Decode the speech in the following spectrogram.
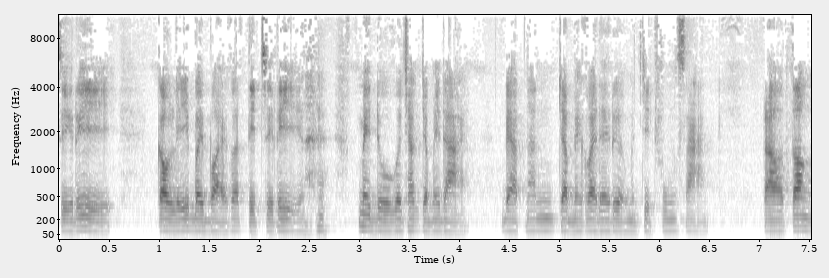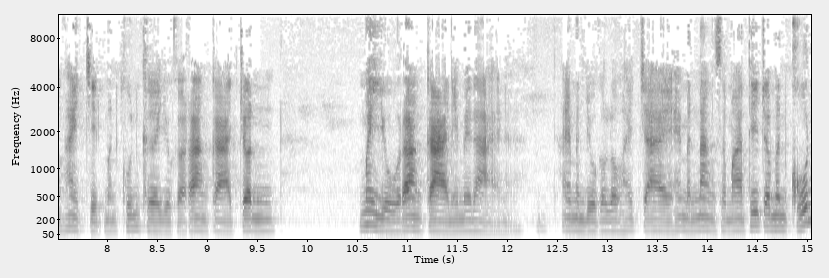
ซีรีส์เกาหลีบ่อย ๆ ก็ติดซีรีส์ไม่ดูก็ชักจะไม่ได้ แบบนั้นจะไม่ค่อยได้เรื่องมันจิตฟุ้งซ่านเราต้องให้จิตมันคุ้นเคยอยู่กับร่างกายจน ไม่อยู่ร่างกายนี้ไม่ได้นะให้มันอยู่กับลมหายใจ ให้มันนั่งสมาธิจนมันคุ้น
